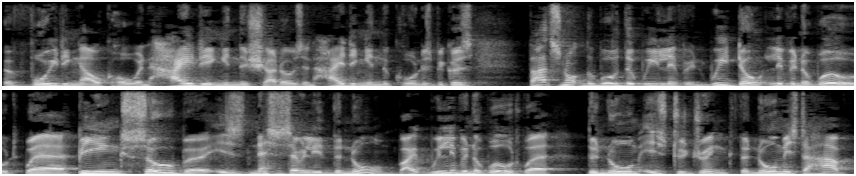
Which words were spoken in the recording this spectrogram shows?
avoiding alcohol and hiding in the shadows and hiding in the corners because that's not the world that we live in. We don't live in a world where being sober is necessarily the norm, right? We live in a world where the norm is to drink. The norm is to have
